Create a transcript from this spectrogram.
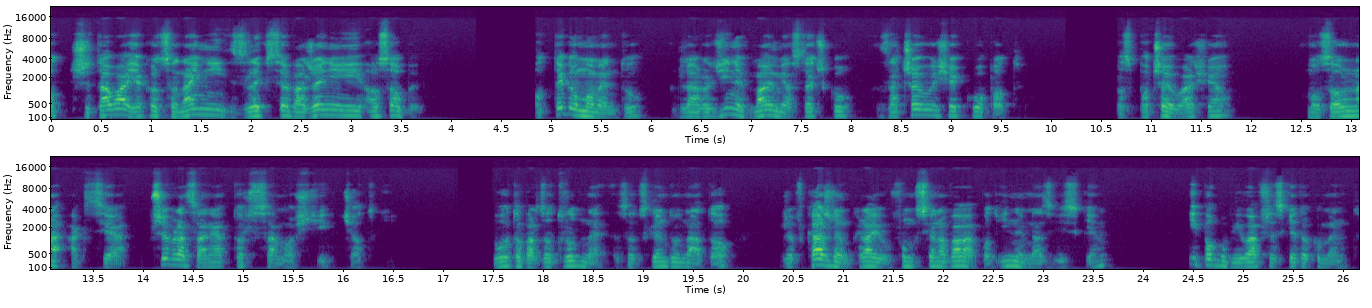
odczytała jako co najmniej zlekceważenie jej osoby. Od tego momentu dla rodziny w małym miasteczku zaczęły się kłopoty. Rozpoczęła się mozolna akcja przywracania tożsamości ciotki. Było to bardzo trudne ze względu na to, że w każdym kraju funkcjonowała pod innym nazwiskiem i pogubiła wszystkie dokumenty.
